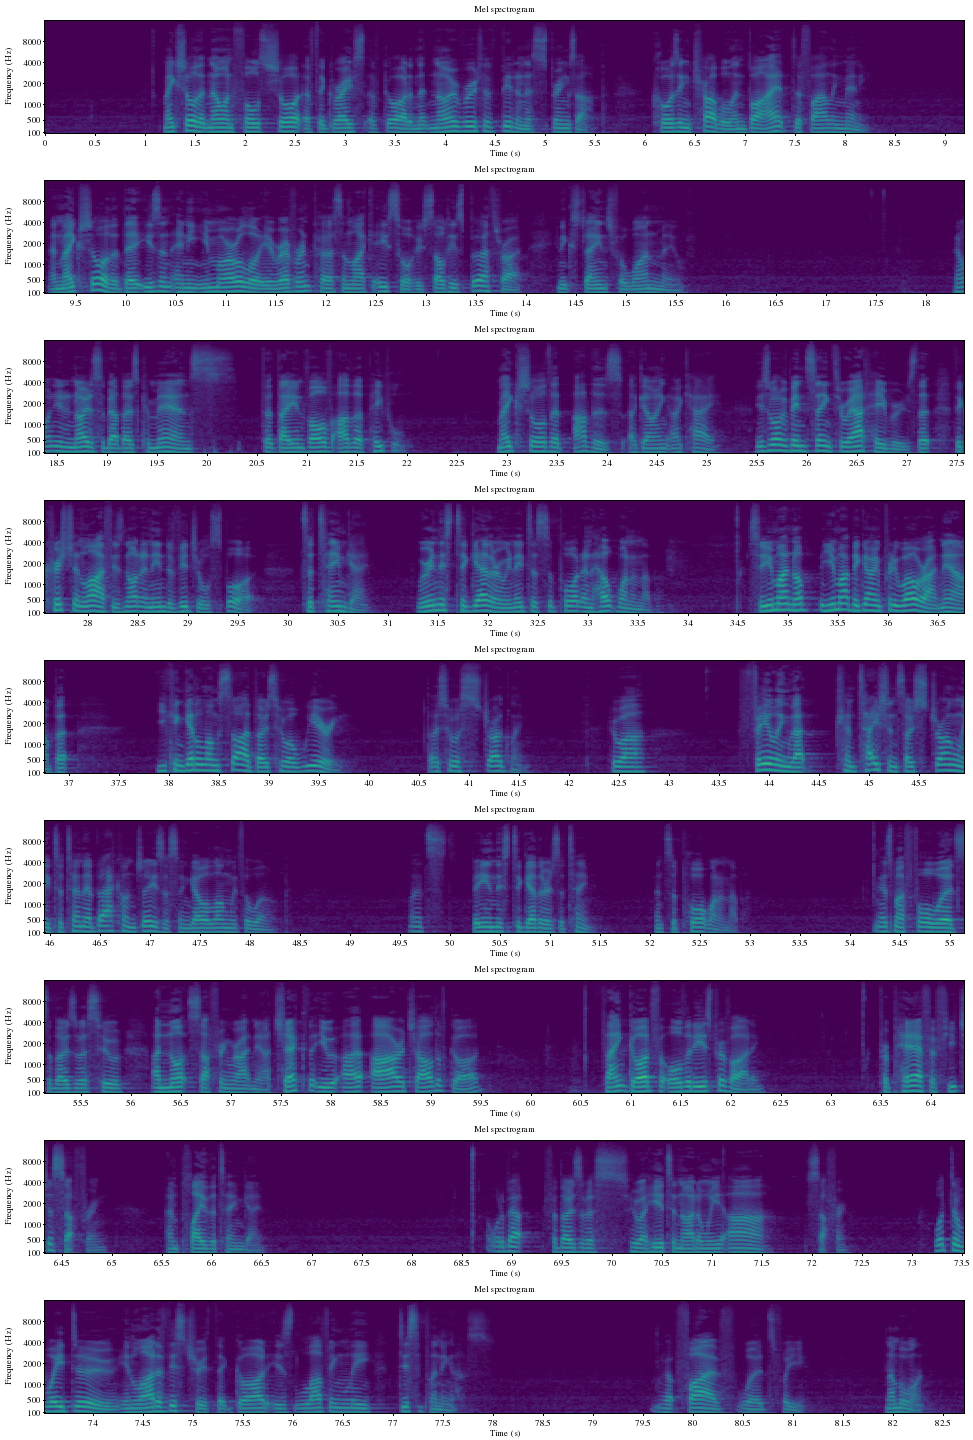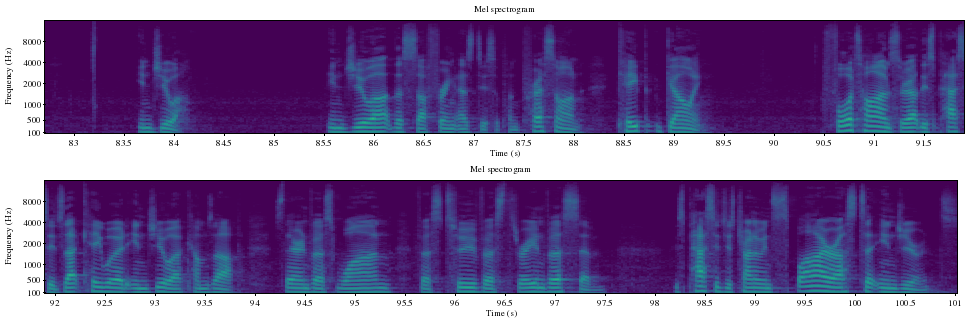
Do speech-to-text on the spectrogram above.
Make sure that no one falls short of the grace of God and that no root of bitterness springs up, causing trouble and by it defiling many. And make sure that there isn't any immoral or irreverent person like Esau who sold his birthright in exchange for one meal. I want you to notice about those commands that they involve other people. Make sure that others are going okay. This is what we've been seeing throughout Hebrews that the Christian life is not an individual sport, it's a team game. We're in this together and we need to support and help one another. So you might, not, you might be going pretty well right now, but you can get alongside those who are weary, those who are struggling, who are feeling that temptation so strongly to turn their back on Jesus and go along with the world. Let's be in this together as a team and support one another. There's my four words to those of us who are not suffering right now. Check that you are a child of God. Thank God for all that He is providing. Prepare for future suffering and play the team game. What about for those of us who are here tonight and we are suffering? What do we do in light of this truth that God is lovingly disciplining us? I've got five words for you. Number one, endure. Endure the suffering as discipline. Press on. Keep going. Four times throughout this passage, that key word endure comes up. It's there in verse 1, verse 2, verse 3, and verse 7. This passage is trying to inspire us to endurance.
